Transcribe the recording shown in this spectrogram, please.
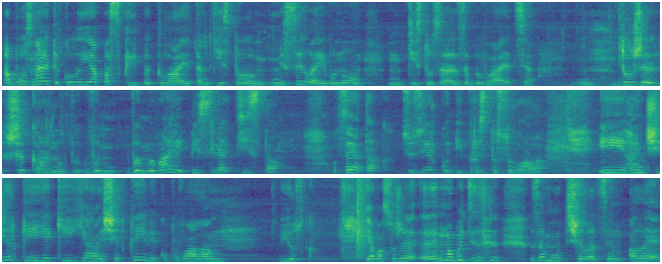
Або, знаєте, коли я паски пекла і там тісто місила, і воно тісто забивається, дуже шикарно вимиває після тіста. Оце я так цю зірку і пристосувала. І ганчірки, які я ще в Києві купувала в Юск. Я вас вже, е, мабуть, замучила цим, але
